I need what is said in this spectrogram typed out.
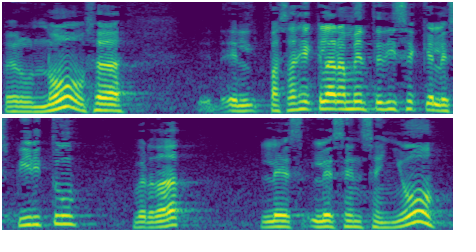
pero no, o sea, el pasaje claramente dice que el Espíritu, ¿verdad?, les, les enseñó,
